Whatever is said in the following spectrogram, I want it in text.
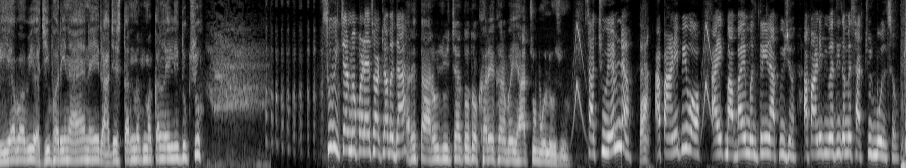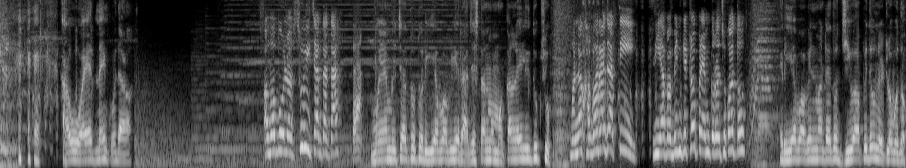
રિયા ભાભી હજી ફરીને આયા નહીં? રાજસ્થાનમાં જ મકાન લઈ લીધું શું? શું વિચારમાં પડ્યા છો આટલા બધા? અરે તારું જ વિચારતો તો ખરેખર ભાઈ સાચું બોલું છું. સાચું એમ ને? આ પાણી પીવો. આ એક બાબાએ મંત્રીને આપ્યું છે. આ પાણી પીવાથી તમે સાચું જ બોલશો. આવું હોય જ નહીં કોઈ દાડો હવે બોલો શું વિચારતા હતા? હું એમ વિચારતો તો રિયા ભાભીએ રાજસ્થાનમાં મકાન લઈ લીધું છું મને ખબર જ હતી. રિયા બાબીને કેટલો પ્રેમ કરો છો કહો તો. રિયા ભાભીન માટે તો જીવ આપી દઉં ને એટલો બધો.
